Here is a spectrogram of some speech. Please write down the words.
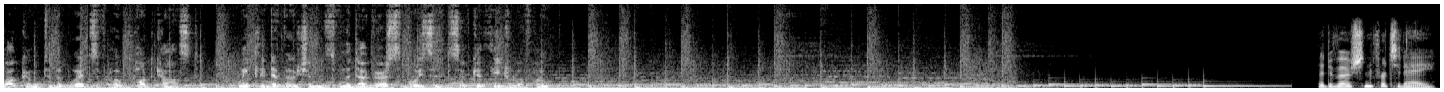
Welcome to the Words of Hope podcast, weekly devotions from the diverse voices of Cathedral of Hope. The devotion for today,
